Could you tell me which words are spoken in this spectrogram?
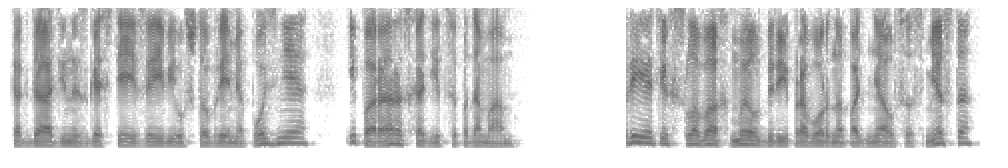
когда один из гостей заявил, что время позднее и пора расходиться по домам. При этих словах Мелбери проворно поднялся с места,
